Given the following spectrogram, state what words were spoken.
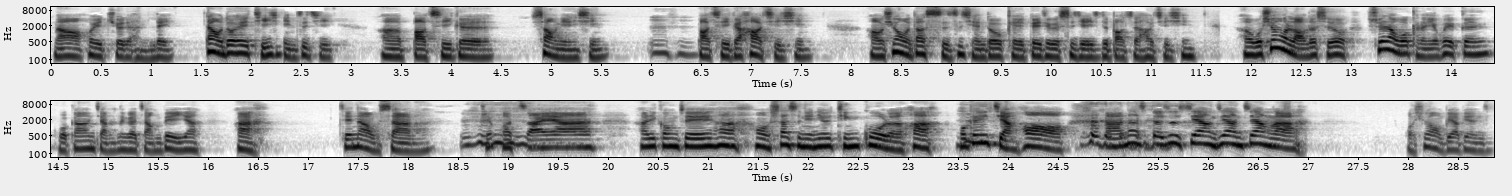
然后会觉得很累，但我都会提醒自己。呃，保持一个少年心，嗯哼，保持一个好奇心，啊，我希望我到死之前都可以对这个世界一直保持好奇心。啊，我希望我老的时候，虽然我可能也会跟我刚刚讲的那个长辈一样，啊，这那有啥了，这我 知啊，阿里公这哈，哦，三十年就听过了哈，我跟你讲哈、哦，啊，那个是这样这样这样啦。我希望我不要变成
